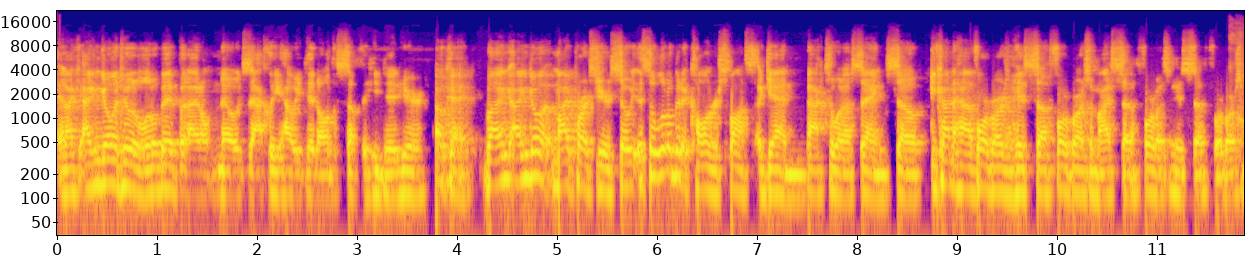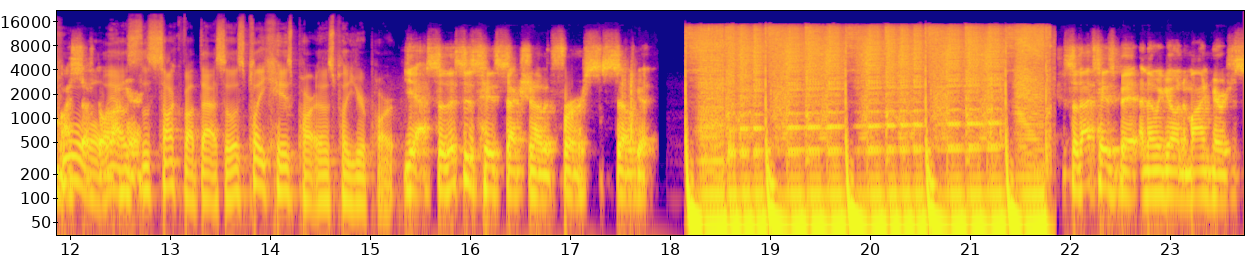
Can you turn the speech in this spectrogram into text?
and I, I can go into it a little bit, but I don't know exactly how he did all the stuff that he did here. Okay, but I, I can go at my parts here. So it's a little bit of call and response again, back to what I was saying. So you kind of have four bars of his stuff, four bars of my stuff, four bars of his stuff, four bars of my stuff going Yeah, on here. let's, let's talk about that. So let's play his part and let's play your part. Yeah, so this is his section of it first. So good. So that's his bit, and then we go into mine here, which is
